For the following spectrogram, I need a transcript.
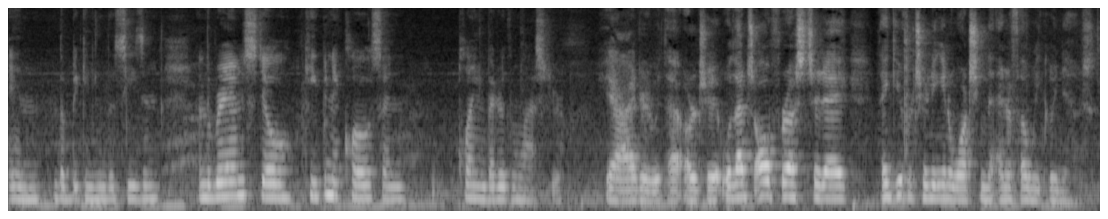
in the beginning of the season. And the Rams still keeping it close and playing better than last year. Yeah, I agree with that, Archie. Well, that's all for us today. Thank you for tuning in and watching the NFL Weekly News.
